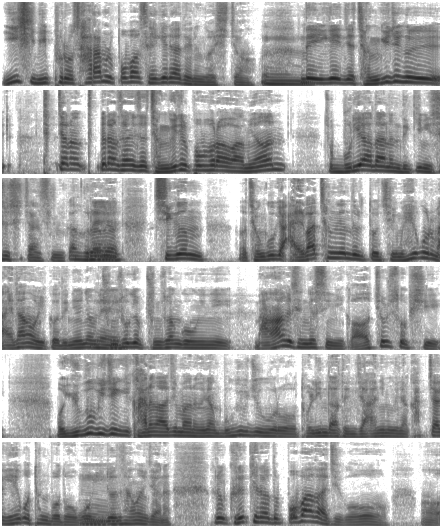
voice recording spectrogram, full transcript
22% 사람을 뽑아서 해결해야 되는 것이죠. 음. 근데 이게 이제 정규직을 특별한 특별한 상황에서 정규직을 뽑으라고 하면 좀 무리하다는 느낌이 있을 수 있지 않습니까? 그러면 네. 지금 어, 전국의 알바 청년들도 지금 해고를 많이 당하고 있거든요. 왜냐하면 네. 중소기업 중소상공인이 망하게 생겼으니까 어쩔 수 없이 뭐 유급이직이 가능하지만 그냥 무급이직으로 돌린다든지 아니면 그냥 갑자기 해고 통보도 오고 음. 이런 상황이잖아. 그럼 그렇게라도 뽑아가지고 어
